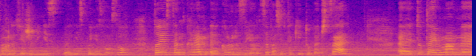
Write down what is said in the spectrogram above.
mam nadzieję, że mi nie, nie spłynie z włosów. To jest ten krem e, koloryzujący właśnie w takiej tubeczce. E, Tutaj mamy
